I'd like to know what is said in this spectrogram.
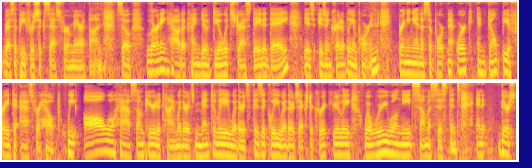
recipe for success for a marathon. So, learning how to kind of deal with stress day to day is, is incredibly important. Bringing in a support network and don't be afraid to ask for help. We all will have some period of time, whether it's mentally, whether it's physically, whether it's extracurricularly, where we will need some assistance. And there's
